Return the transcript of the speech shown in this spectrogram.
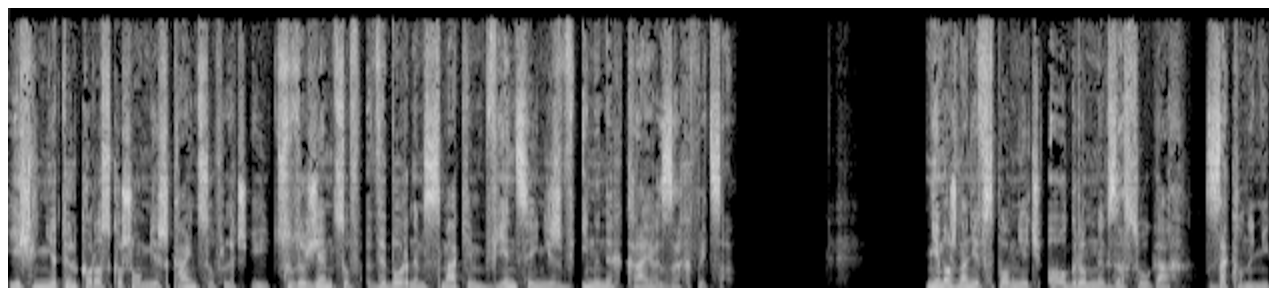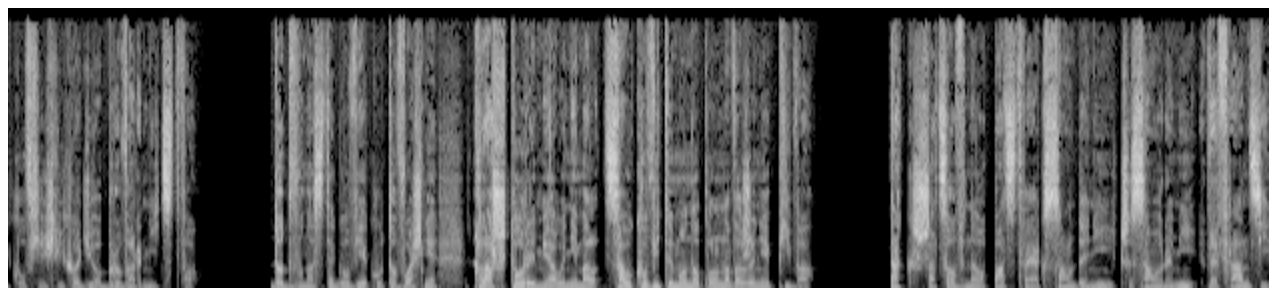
jeśli nie tylko rozkoszą mieszkańców, lecz i cudzoziemców wybornym smakiem więcej niż w innych krajach zachwyca. Nie można nie wspomnieć o ogromnych zasługach zakonników, jeśli chodzi o browarnictwo. Do XII wieku to właśnie klasztory miały niemal całkowity monopol na ważenie piwa. Tak szacowne opactwa jak Saint-Denis czy Saint-Remy we Francji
